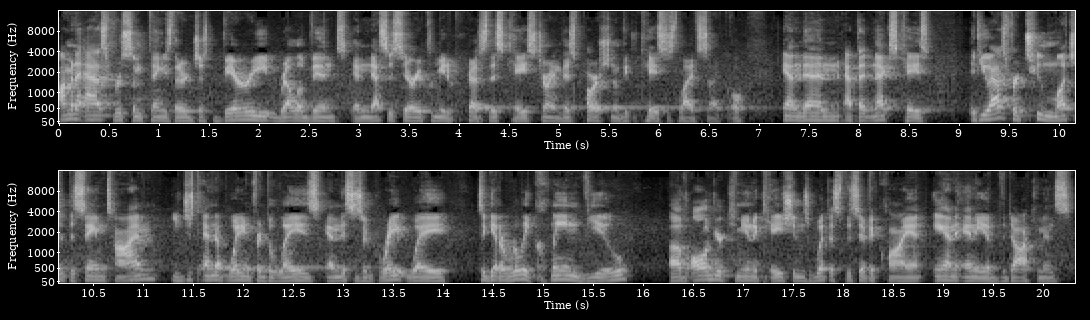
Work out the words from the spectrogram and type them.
I'm going to ask for some things that are just very relevant and necessary for me to progress this case during this portion of the case's life cycle. And then at that next case, if you ask for too much at the same time, you just end up waiting for delays. And this is a great way to get a really clean view of all of your communications with a specific client and any of the documents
